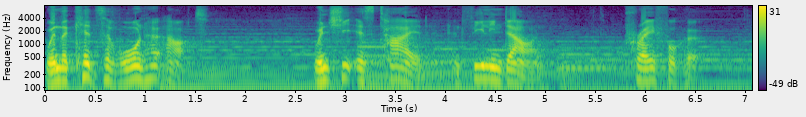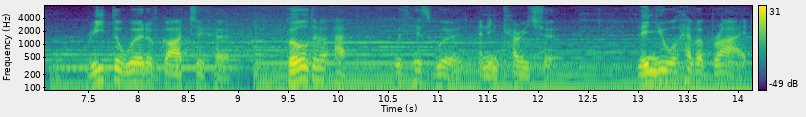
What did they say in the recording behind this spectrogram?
When the kids have worn her out, when she is tired and feeling down, pray for her. Read the Word of God to her. Build her up with His Word and encourage her. Then you will have a bride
